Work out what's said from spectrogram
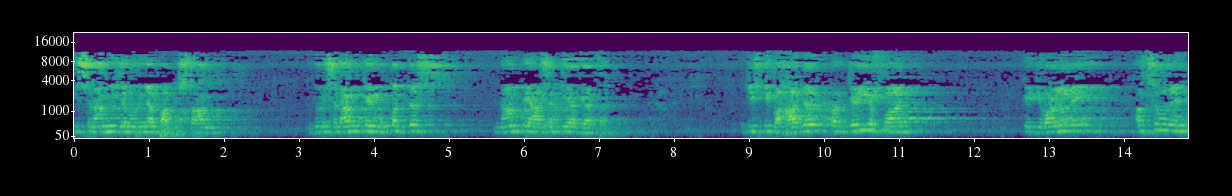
इस्लामी जमहूरिया पाकिस्तान, जो इस्लाम के मुकदस नाम पे हासिल किया गया था, जिसकी बहादुर और जड़ी अफवाज के जवानों ने, अफसरों ने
